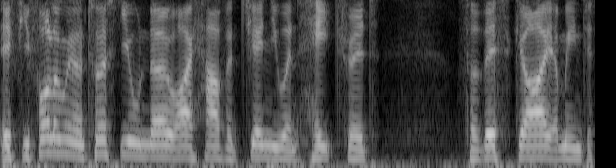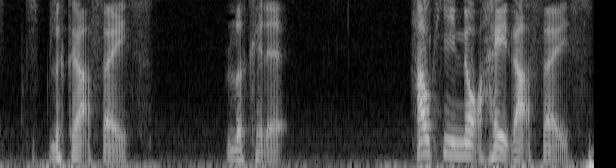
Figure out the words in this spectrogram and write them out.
if you follow me on Twitter, you'll know I have a genuine hatred for this guy. I mean, just, just look at that face. Look at it. How can you not hate that face?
